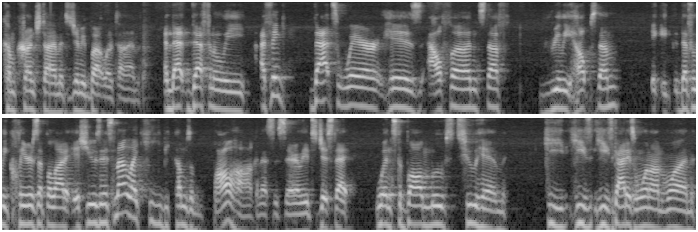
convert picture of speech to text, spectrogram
come crunch time, it's Jimmy Butler time. And that definitely, I think that's where his alpha and stuff really helps them. It, it, definitely clears up a lot of issues. And it's not like he becomes a ball hog necessarily. It's just that once the ball moves to him, he he's he's got his one on one,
